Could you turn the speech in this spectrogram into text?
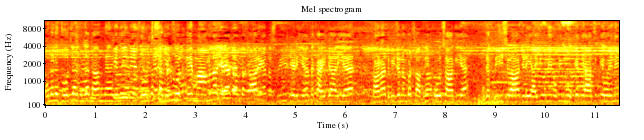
ਉਹਨਾਂ ਨੇ ਦੋ ਚਾਰ ਬੰਦਾ ਨਾਮ ਗਏ ਕਹਿੰਦੇ ਪੈਟਰੋਲ ਦਾ ਸਾਨੂੰ ਬਿਲਕੁਲ ਇਹ ਮਾਮਲਾ ਜਿਹੜਾ ਤੁਹਾਨੂੰ ਦਿਖਾ ਰਹੇ ਹਾਂ ਤਸਵੀਰ ਜਿਹੜੀ ਹੈ ਦਿਖਾਈ ਜਾ ਰਹੀ ਹੈ। ਥਾਣਾ ਡਿਵੀਜ਼ਨ ਨੰਬਰ 7 ਦੀ ਪੁਲਿਸ ਆ ਗਈ ਹੈ। ਜਗਦੀਸ਼ ਰਾਜ ਜਿਹੜੇ ਆਈਓ ਨੇ ਉਹ ਵੀ ਮੌਕੇ ਤੇ ਆ ਚੁੱਕੇ ਹੋਏ ਨੇ।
